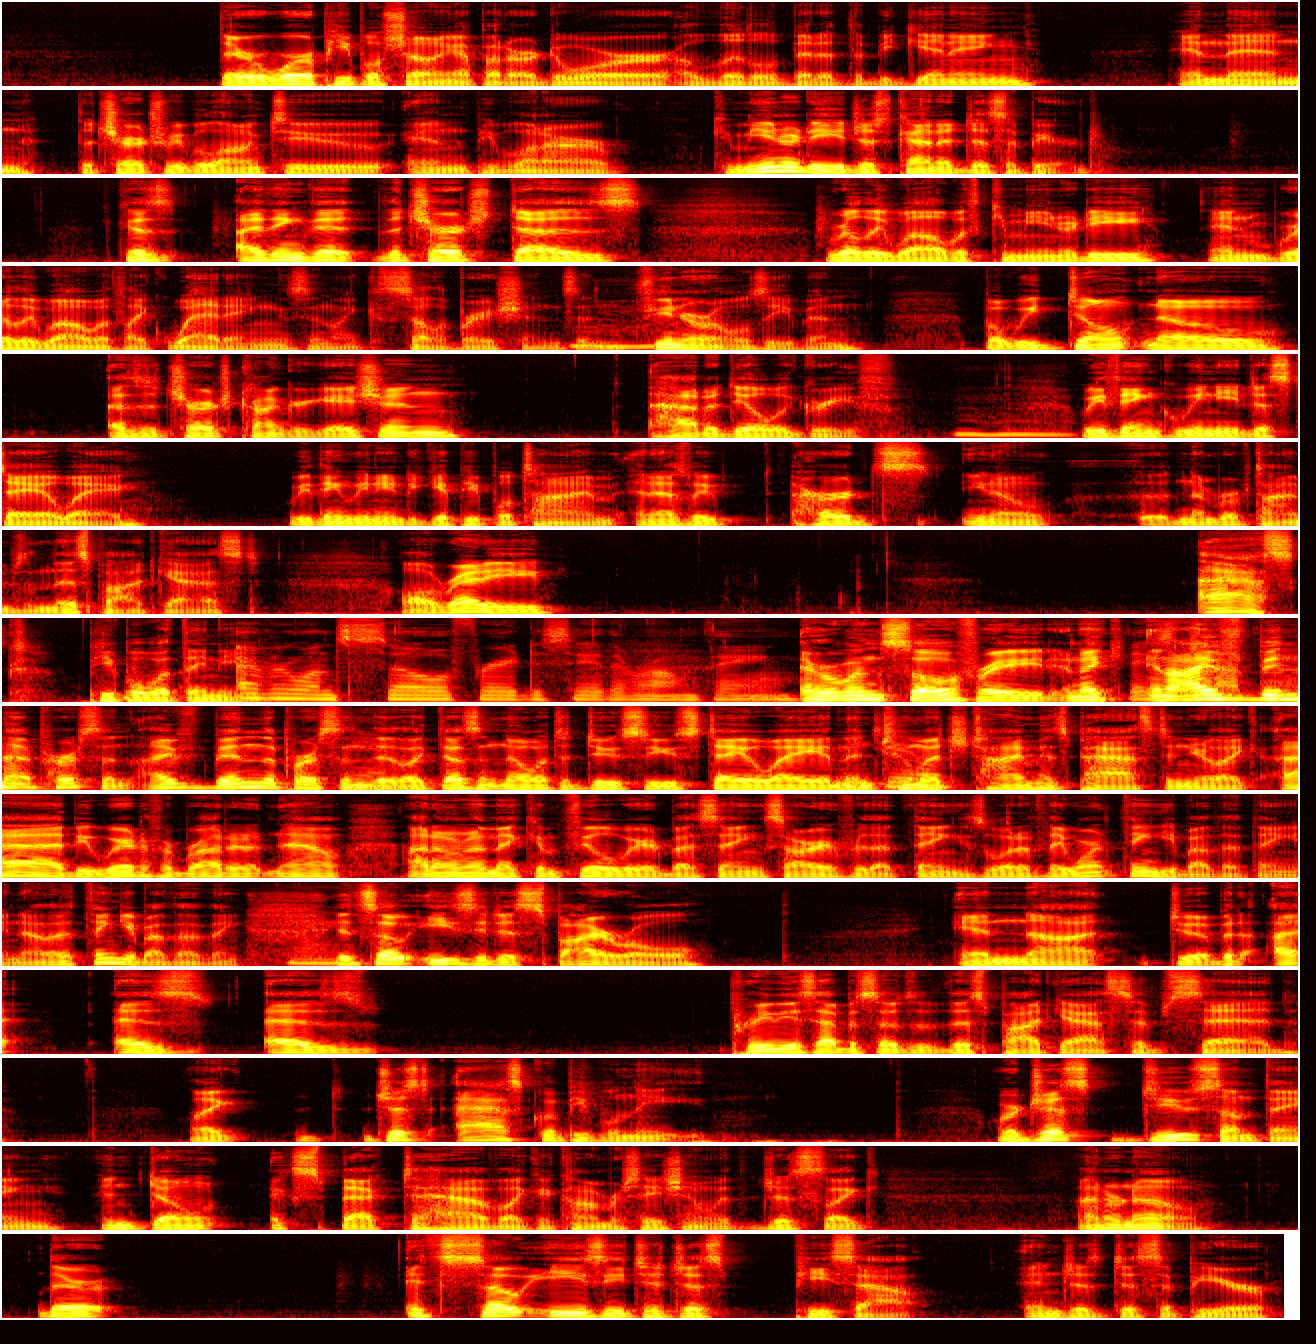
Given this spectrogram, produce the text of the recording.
there were people showing up at our door a little bit at the beginning and then the church we belong to and people in our community just kind of disappeared. Because i think that the church does really well with community and really well with like weddings and like celebrations and mm-hmm. funerals even. But we don't know as a church congregation how to deal with grief. Mm-hmm. We think we need to stay away. We think we need to give people time. And as we've heard you know a number of times on this podcast already ask people what they need Everyone's so afraid to say the wrong thing. everyone's so afraid and I and I've been that person. I've been the person that like doesn't know what to do so you stay away and then too too. much time has passed and you're like, "Ah, it'd be weird if I brought it up now. I don't want to make them feel weird by saying sorry for that thing cuz what if they weren't thinking about that thing and now they're thinking about that thing?" Right. It's so easy to spiral and not do it. But I as as previous episodes of this podcast have said, like just ask what people need. Or just do something and don't expect to have like a conversation with just like i don't know. There it's so easy to just peace out and just disappear.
